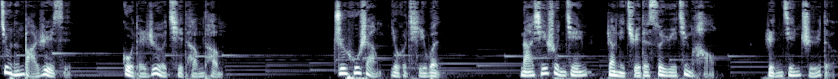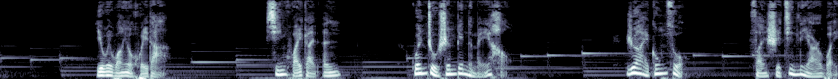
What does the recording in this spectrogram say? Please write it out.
就能把日子过得热气腾腾。知乎上有个提问：哪些瞬间让你觉得岁月静好，人间值得？一位网友回答：心怀感恩，关注身边的美好，热爱工作，凡事尽力而为，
